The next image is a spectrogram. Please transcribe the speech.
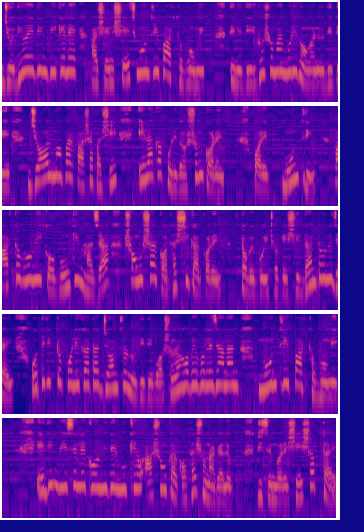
যদিও এদিন বিকেলে আসেন সেচ মন্ত্রী পার্থ ভৌমিক, তিনি দীর্ঘ সময় মুড়িগঙ্গা নদীতে জল মাপার পাশাপাশি এলাকা পরিদর্শন করেন। পরে মন্ত্রী পার্থ ভৌমিক ও বঙ্কিম হাজরা সমস্যার কথা স্বীকার করেন। তবে বৈঠকের সিদ্ধান্ত অনুযায়ী অতিরিক্ত পলিকাটার যন্ত্র নদীতে বসানো হবে বলে জানান মন্ত্রী পার্থ ভৌমিক এদিন ভেসেলের কর্মীদের মুখেও আশঙ্কার কথা শোনা গেল। ডিসেম্বরের শেষ সপ্তাহে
